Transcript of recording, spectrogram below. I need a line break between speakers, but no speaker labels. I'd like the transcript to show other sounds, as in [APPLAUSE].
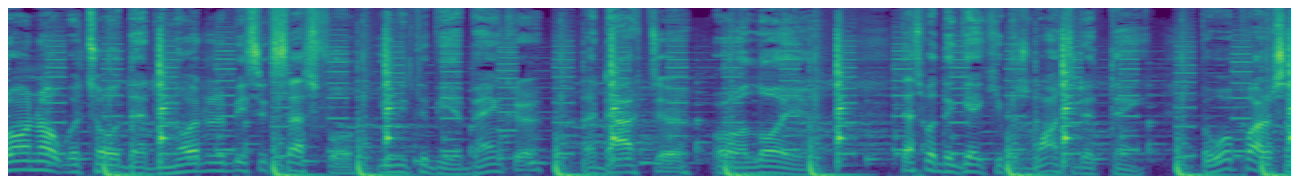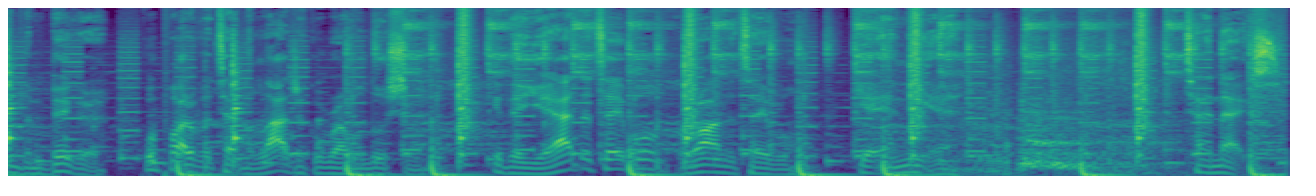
Growing up, we're told that in order to be successful, you need to be a banker, a doctor, or a lawyer. That's what the gatekeepers want you to think. But we're part of something bigger. We're part of a technological revolution. Either you're at the table or on the table, getting eaten. 10x.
